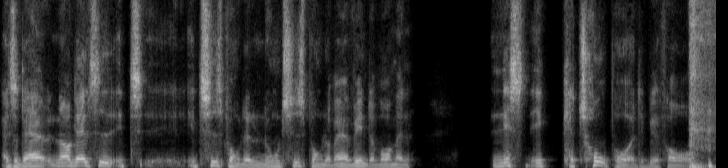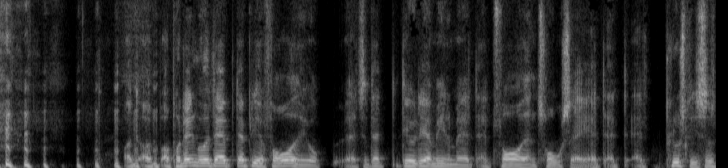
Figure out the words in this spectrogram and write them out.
altså, der er nok altid et, et tidspunkt, eller nogle tidspunkter hver vinter, hvor man næsten ikke kan tro på, at det bliver forår. og, og, og på den måde, der, der bliver foråret jo, altså der, det er jo det, jeg mener med, at, at foråret er en trosag, at, at, at pludselig så,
